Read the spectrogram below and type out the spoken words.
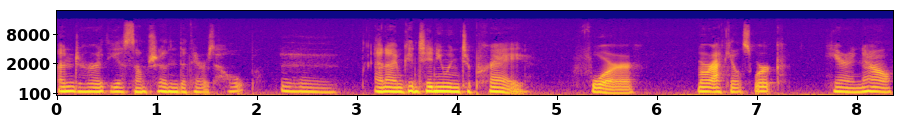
under the assumption that there's hope. And I'm continuing to pray for miraculous work here and now.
